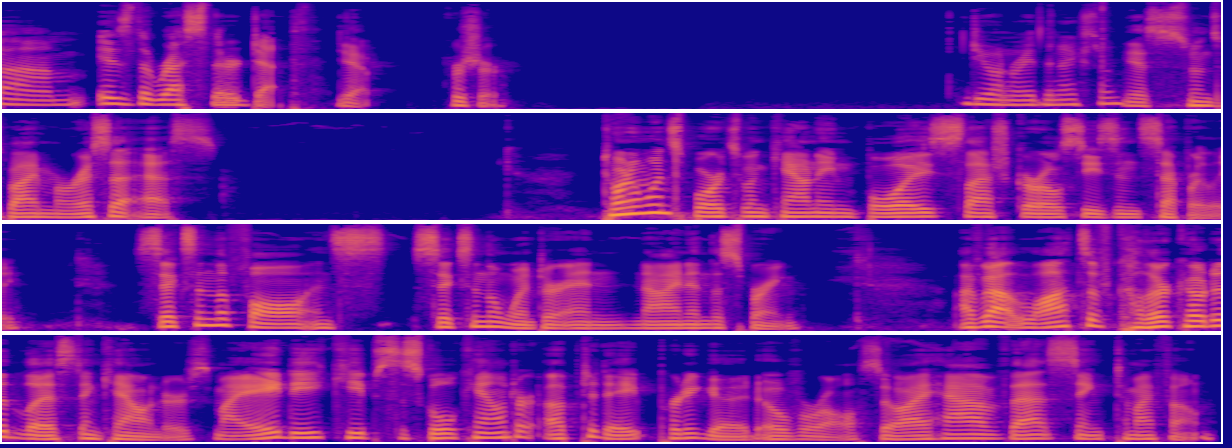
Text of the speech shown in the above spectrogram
um is the rest of their depth Yeah, For sure. do you want to read the next one Yes, this one's by Marissa S. 21 sports when counting boys slash girls seasons separately. Six in the fall and six in the winter and nine in the spring. I've got lots of color coded lists and calendars. My AD keeps the school calendar up to date pretty good overall, so I have that synced to my phone.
